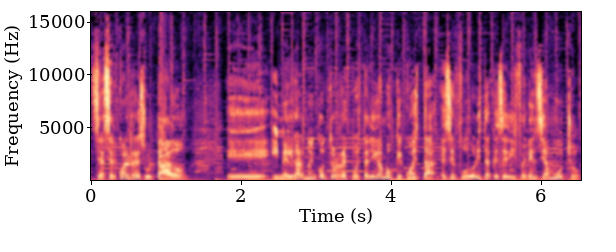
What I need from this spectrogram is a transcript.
se acercó al resultado. Eh, y Melgar no encontró respuesta. Digamos que Cuesta es el futbolista que se diferencia mucho,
